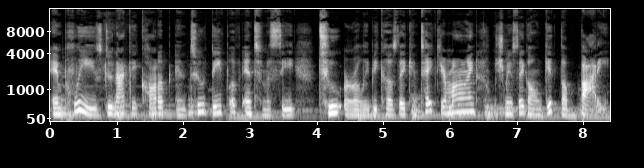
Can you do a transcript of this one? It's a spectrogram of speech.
And please do not get caught up in too deep of intimacy too early because they can take your mind, which means they're going to get the body.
